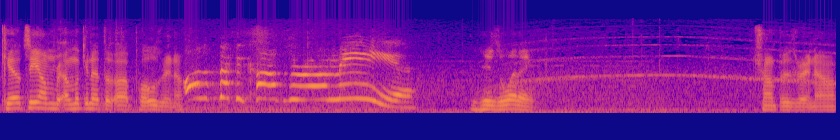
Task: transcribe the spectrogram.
KLT, I'm, I'm looking at the uh, polls right now. All the fucking cops are around me. Who's winning? Trump is right now.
